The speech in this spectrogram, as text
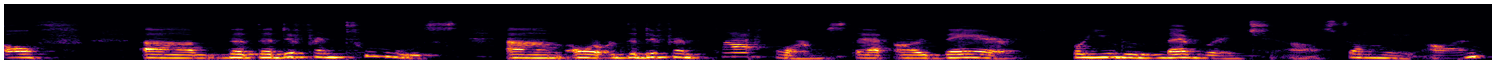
of um, the, the different tools um, or the different platforms that are there for you to leverage uh, strongly on.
